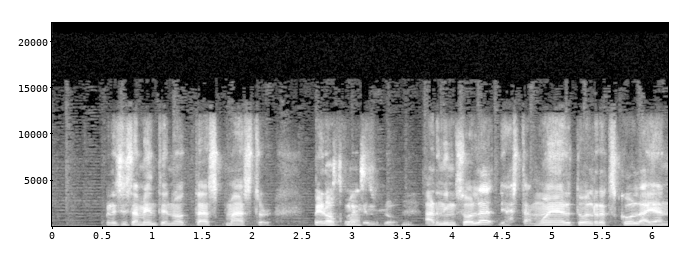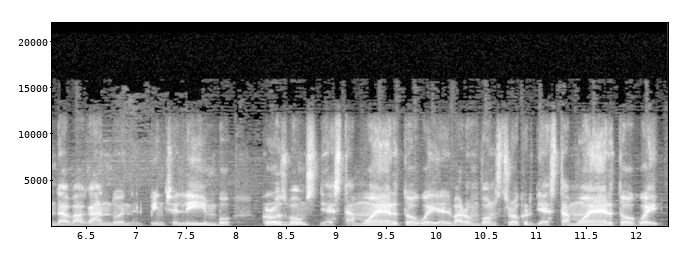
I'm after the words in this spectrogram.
Precisamente, ¿no? Taskmaster. Pero, por ejemplo, Arnim Sola ya está muerto, el Red Skull ahí anda vagando en el pinche limbo, Crossbones ya está muerto, güey, el Baron Von Stroker ya está muerto, güey.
